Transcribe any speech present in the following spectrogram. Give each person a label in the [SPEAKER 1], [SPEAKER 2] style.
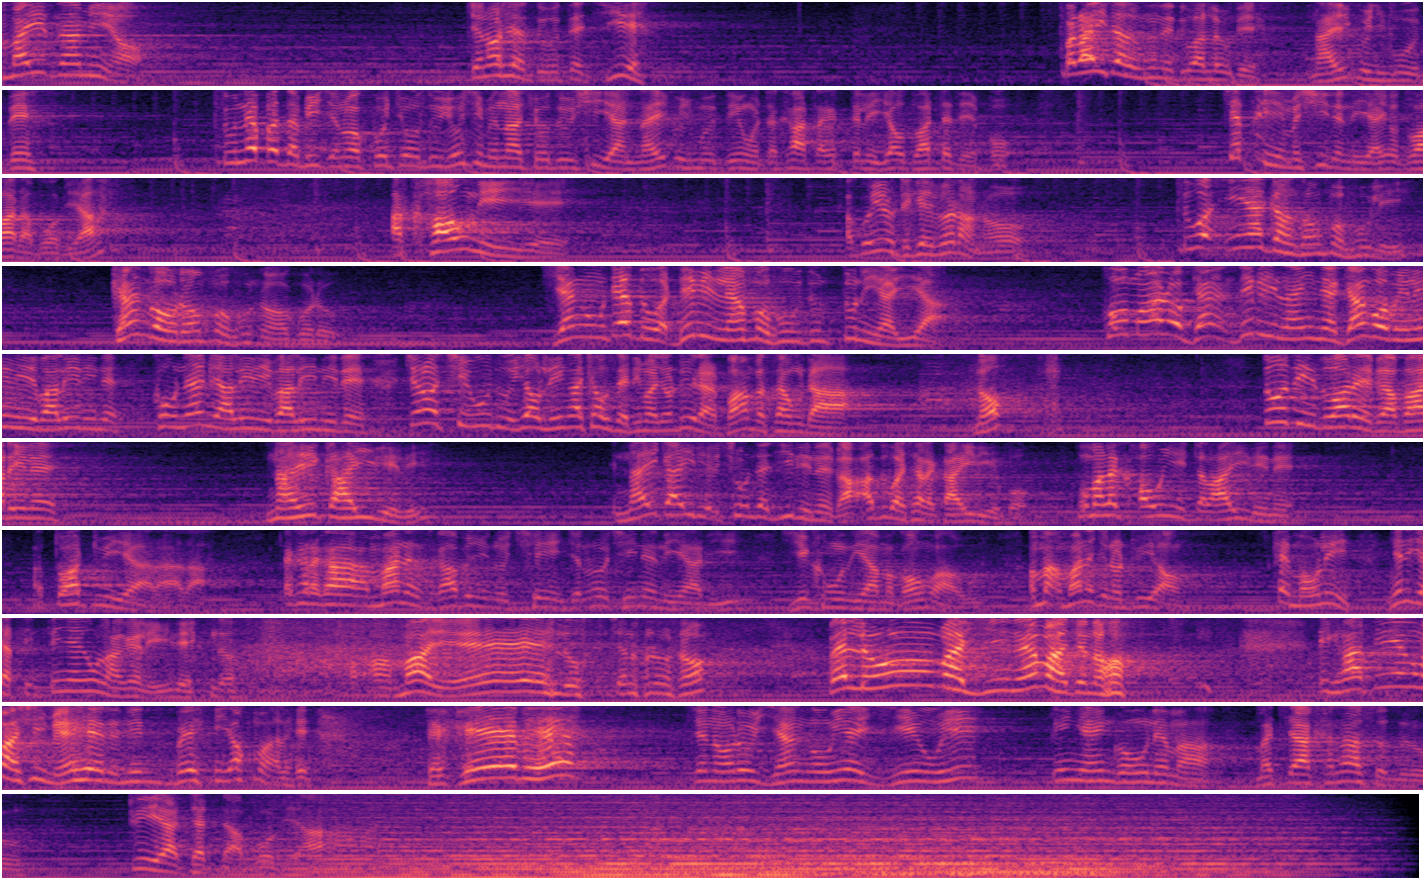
[SPEAKER 1] အမကြီးတမ်းမြင်အောင်ကျွန်တော်ထက်သူအသက်ကြီးတယ်ပရိုက်တာဝင်နေသူကလုပ်တယ်နိုင်ကိုညီမှုအသင်းသူနဲ့ပတ်သက်ပြီးကျွန်တော်ကိုကျော်သူရုပ်ရှင်မင်းသားကျော်သူရှိရနိုင်ကိုညီမှုအသင်းကိုတစ်ခါတလေရောက်သွားတတ်တယ်ပေါ့ကြက်တည်မရှိတဲ့နေရာရောက်သွားတာပေါ့ဗျာအခေါင်းနေရဲ့အကိုကြီးတို့တကယ်ပြောတာနော် तू ကအင်းရကန်ဆောင်မဟုတ်ဘူးလေဂန်းကော်တော့မဟုတ်ဘူးနော်အကိုတို့ရန်ကုန်တက်သူကဒေဗီလန်မဟုတ်ဘူး तू သူ့နေရာကြီးอ่ะ ဟိုမှာတော့ဂန်းဒေဗီလန်ကြီးနဲ့ဂန်းကော်ပင်လေးတွေပါလေးနေနဲ့ခုံနှမ်းပြားလေးတွေပါလေးနေတယ်ကျွန်တော်ခြေဦးသူရောက်5 60ဒီမှာကျွန်တော်တွေ့တာဘာမှမဆောင်တာနော်သူ့စီသွားတယ်ဗျာဘာဒီလဲနိုင်ကားကြီးတွေလေနိုင်ကားကြီးတွေအချွန်တက်ကြီးတွေနဲ့ဗျာအတူပါချတဲ့ကားကြီးတွေပေါ့ဟိုမှာလည်းခေါင်းကြီးတလားကြီးတွေနဲ့အသွားတွေ့ရတာလားတခါတခါအမနဲ့စကားပြောရင်တို့ချင်းကျွန်တော်တို့ချင်းတဲ့နေရာဒီရေခုံစရာမကောင်းပါဘူးအမအမနဲ့ကျွန်တော်တွေ့အောင်ဟဲ့မောင်လေးညနေကတင်းချင်းကုန်းလာခဲ့လေတဲ့အမရဲ့လို့ကျွန်တော်တို့နော်ဘယ်လို့မှရင်ထဲမှာကျွန်တော် အင်္ဂါတင်းချင်းကုန်းမှာရှိမယ်ဟဲ့နင်ဘယ်ရောက်မှလဲတကယ်ပဲကျွန်တော်တို့ရန်ကုန်ရဲ့ရေဝေးတင်းချင်းကုန်းထဲမှာမကြာခဏဆိုသလိုတွေ့ရတတ်တာပေါ့ဗျာ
